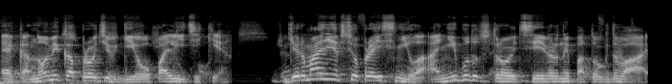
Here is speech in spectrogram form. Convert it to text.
Экономика против геополитики. Германия все прояснила, они будут строить Северный поток-2.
